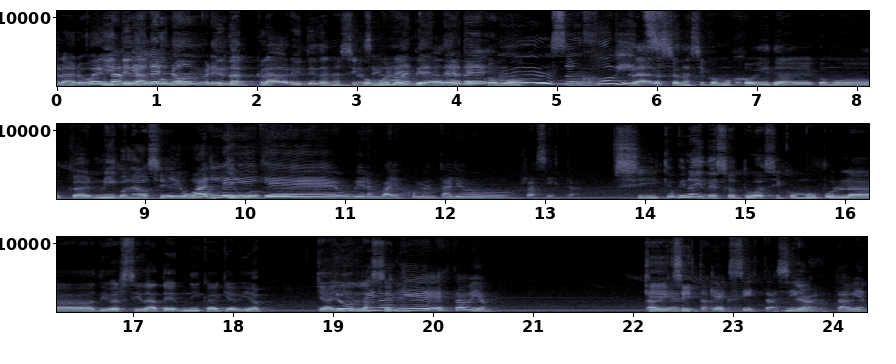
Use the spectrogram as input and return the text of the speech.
Claro, Pueden y te dan cambiarle el como, nombre. te dan claro y te dan así como como la idea de que de, es como "Mm, son hobbits". Claro, son así como hobbits, eh, como cavernícolas, o sea, como Igual leí antiguos. que hubieron varios comentarios racistas. Sí, ¿qué opináis de eso tú, así como por la diversidad étnica que había que hay Yo en la opino serie? que está bien. Está Que bien, exista. Que exista, sí, bueno, está bien.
